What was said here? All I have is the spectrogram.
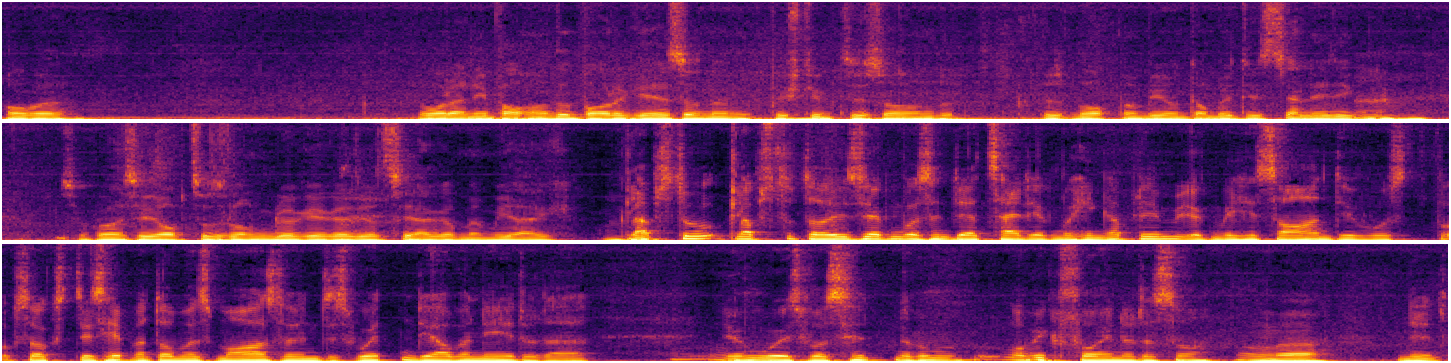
aber war dann nicht verhandelbarer, gell, sondern bestimmte Sachen, das macht man mir und damit ist es erledigt. So quasi, ihr habt so lange nur geärgert, jetzt ärgern wir mich euch. Glaubst du, glaubst du, da ist irgendwas in der Zeit irgendwo hängen geblieben? Irgendwelche Sachen, die wo du sagst, das hätte man damals machen sollen, das wollten die aber nicht? Oder irgendwo ist was hintenrum runtergefallen oder so? Nein, Nicht.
